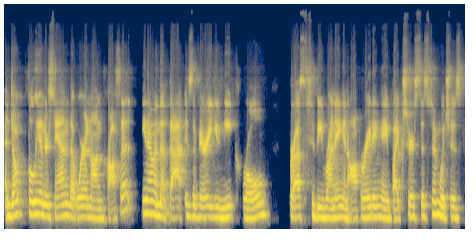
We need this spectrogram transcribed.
and don't fully understand that we're a nonprofit you know and that that is a very unique role for us to be running and operating a bike share system which is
